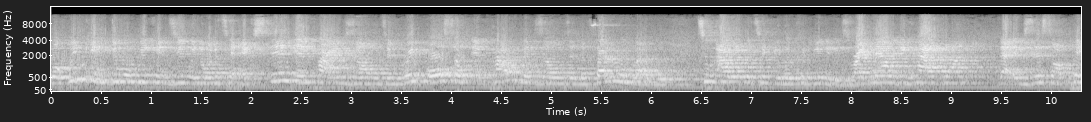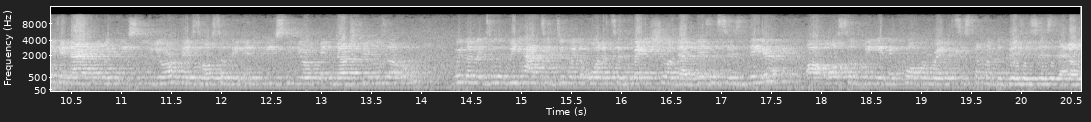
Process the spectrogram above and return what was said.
But we can do what we can do in order to extend empire zones and bring also empowerment zones in the federal level to our particular communities. Right now, we have one that exists on Pitkin Avenue in East New York. There's also the East New York Industrial Zone. We're going to do what we have to do in order to make sure that businesses there are also being incorporated to some of the businesses that are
